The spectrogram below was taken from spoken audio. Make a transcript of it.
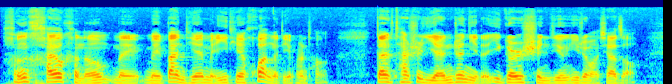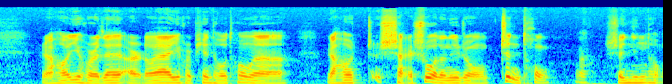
很还有可能每每半天、每一天换个地方疼，但是它是沿着你的一根神经一直往下走，然后一会儿在耳朵呀，一会儿偏头痛啊，然后闪烁的那种阵痛啊，神经痛。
